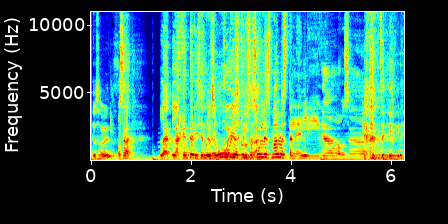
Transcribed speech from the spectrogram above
¿ya sabes? O sea, la, la gente diciéndole, Es un uy, el Cruz FIFA". Azul es malo, está en la liga. O sea, Sí.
